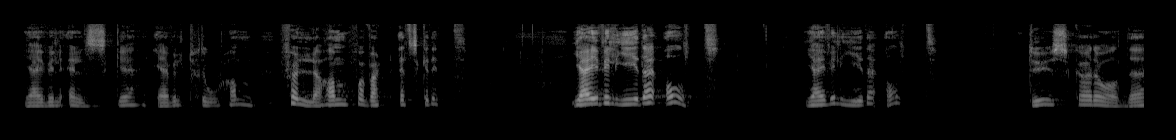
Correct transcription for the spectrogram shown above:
Jeg vil elske, jeg vil tro ham, følge ham for hvert et skritt. Jeg vil gi deg alt. Jeg vil gi deg alt. Du skal råde,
